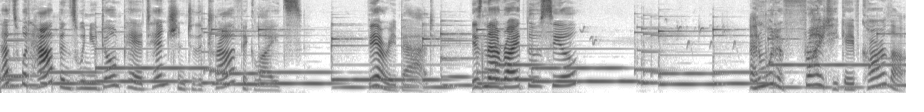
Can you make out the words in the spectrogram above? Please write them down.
That's what happens when you don't pay attention to the traffic lights. Very bad. Isn't that right, Lucio? And what a fright he gave Carla.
